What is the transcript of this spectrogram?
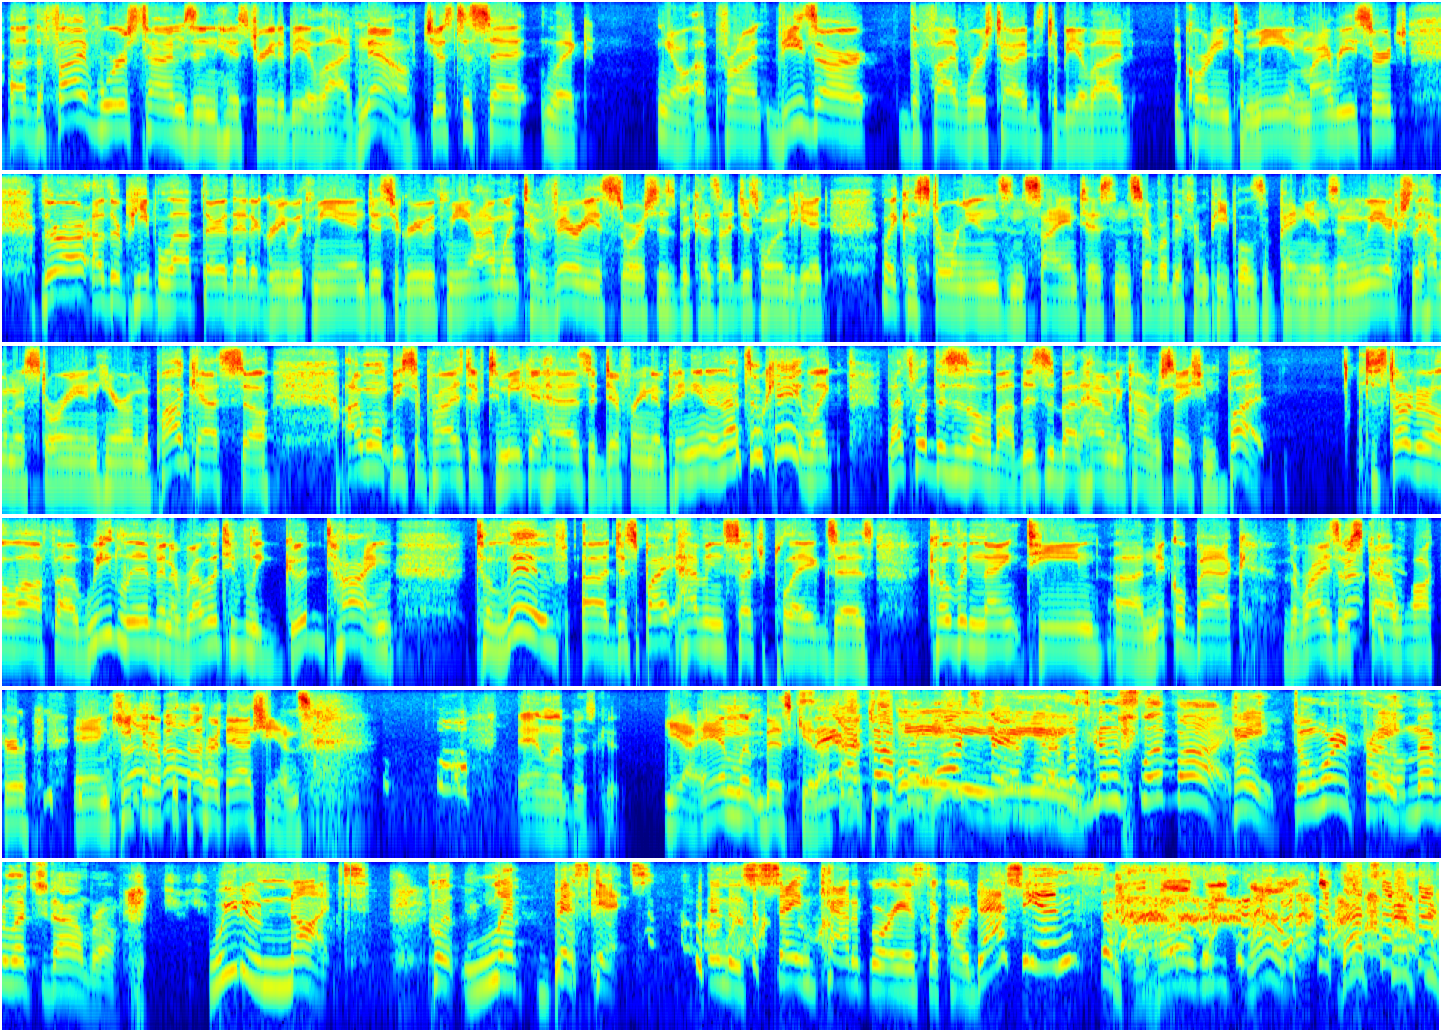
uh, the five worst times in history to be alive. Now, just to set, like, you know, up front, these are the five worst times to be alive according to me and my research. There are other people out there that agree with me and disagree with me. I went to various sources because I just wanted to get like historians and scientists and several different people's opinions. And we actually have an historian here on the podcast. So I won't be surprised if Tamika has a differing opinion, and that's okay. Like, that's what this is all about. This is about having a conversation. But to start it all off, uh, we live in a relatively good time to live uh, despite having such plagues as COVID 19, uh, Nickelback, The Rise of Skywalker, and Keeping Up with the Kardashians. And Limp Bizkit. Yeah, and Limp Bizkit. See, I, forgot to- thought for Hey, once, man, hey. Fred was gonna slip by. Hey. don't worry, Fred. Hey. I'll never let you down, bro. We do not put Limp Bizkit in the same category as the Kardashians The hell we don't. That's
